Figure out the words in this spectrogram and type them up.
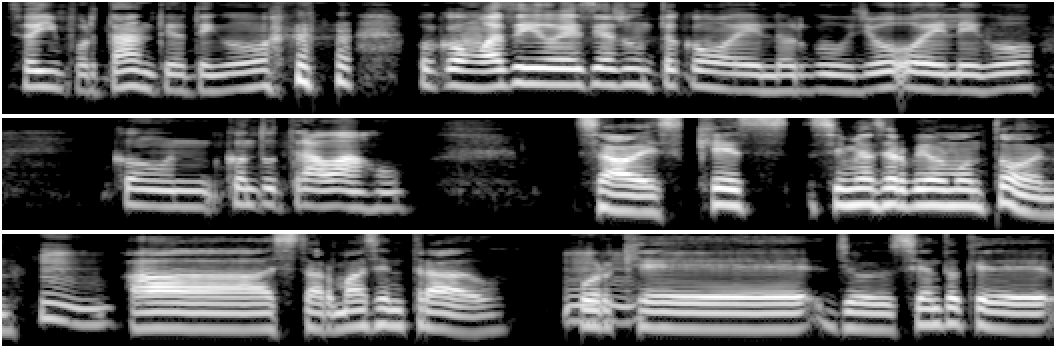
soy importante, o tengo, o cómo ha sido ese asunto como del orgullo o del ego con, con tu trabajo. Sabes que sí me ha servido un montón mm. a estar más centrado porque yo siento que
